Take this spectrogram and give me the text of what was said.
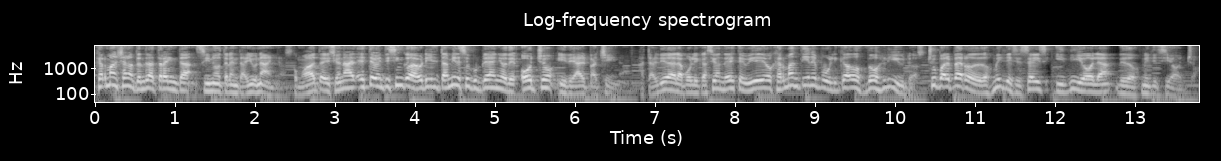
Germán ya no tendrá 30, sino 31 años. Como dato adicional, este 25 de abril también es el cumpleaños de 8 y de Al Pacino. Hasta el día de la publicación de este video, Germán tiene publicados dos libros, Chupa el Perro de 2016 y Diola de 2018.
